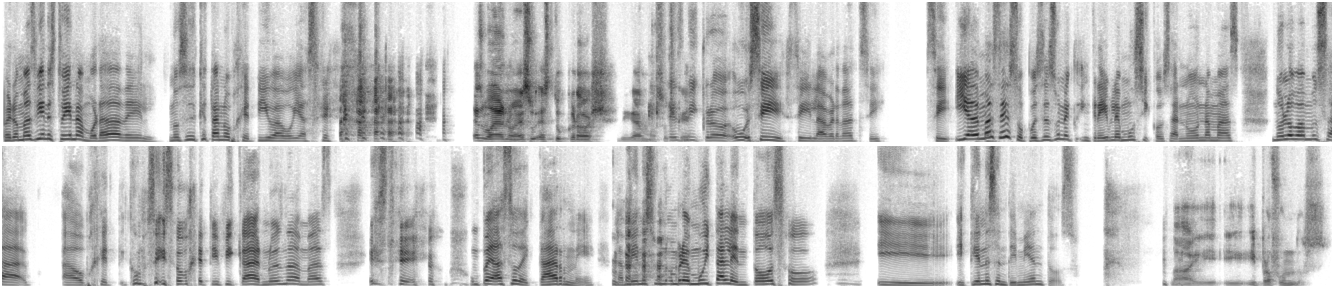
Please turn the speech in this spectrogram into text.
pero más bien estoy enamorada de él. No sé qué tan objetiva voy a ser. es bueno, es, es tu crush, digamos. Es mi crush. Uh, sí, sí, la verdad, sí. Sí, y además de eso, pues es un increíble músico, o sea, no nada más, no lo vamos a a ¿cómo se dice? objetificar, no es nada más este, un pedazo de carne, también es un hombre muy talentoso y, y tiene sentimientos. No, y, y, profundos.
